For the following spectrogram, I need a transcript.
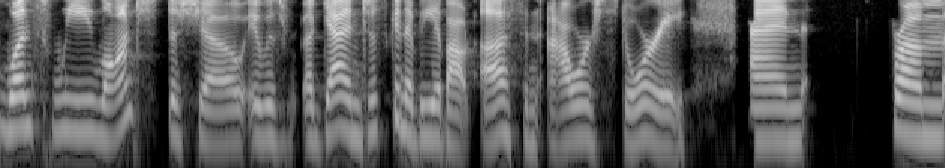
once we launched the show, it was again just going to be about us and our story. And from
